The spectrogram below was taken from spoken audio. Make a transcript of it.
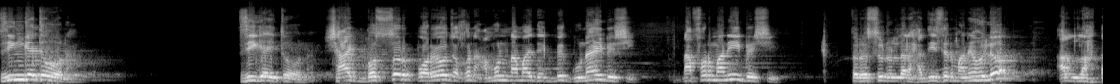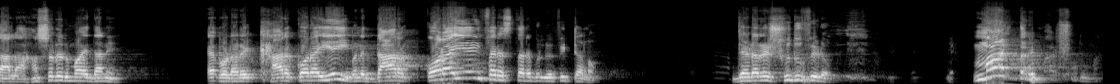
জিঙ্গেতেও না জিগাইতেও না। ষাট বছর পরেও যখন আমল নামায় দেখবে গুনাই বেশি নাফরমানি বেশি। তো রসুল্লাহর হাদিসের মানে হইল আল্লাহ তালা হাসরের ময়দানে এবারে খার করাইয়েই মানে দাঁড় করাইয়েই ফেরেস্তারে বলবে ফিটালো যেটারে শুধু ফিরো। মার তারে, মার শুধু মার।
